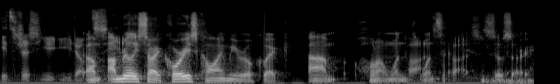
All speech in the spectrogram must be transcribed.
it's just you, you don't. Um, see I'm it. really sorry. Corey's calling me real quick. Um, hold on one Pause, one second. pause. So sorry.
